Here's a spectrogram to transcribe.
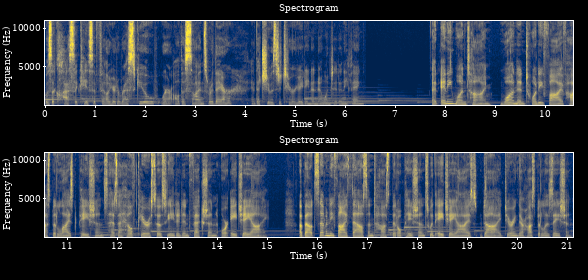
was a classic case of failure to rescue, where all the signs were there and that she was deteriorating and no one did anything. At any one time, 1 in 25 hospitalized patients has a healthcare associated infection, or HAI. About 75,000 hospital patients with HAIs die during their hospitalization.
